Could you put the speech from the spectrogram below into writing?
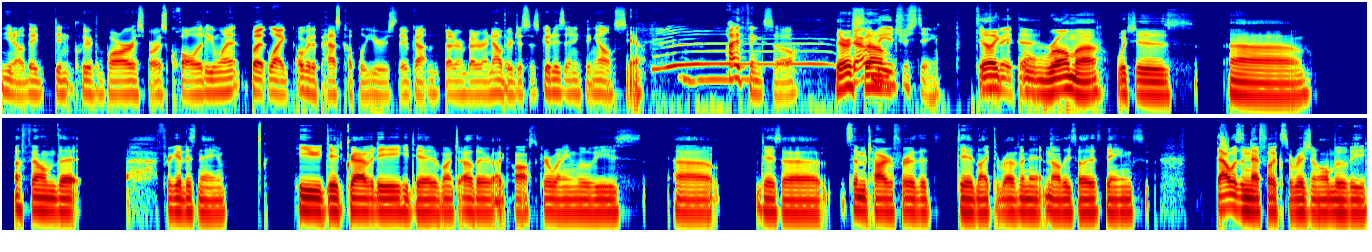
You know, they didn't clear the bar as far as quality went. But like over the past couple of years, they've gotten better and better, and now they're just as good as anything else. Yeah. I think so. There are That some would be interesting to Yeah, like debate that. Roma, which is um a film that I forget his name. He did Gravity. He did a bunch of other like Oscar-winning movies. Uh, there's a cinematographer that did like The Revenant and all these other things. That was a Netflix original movie,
